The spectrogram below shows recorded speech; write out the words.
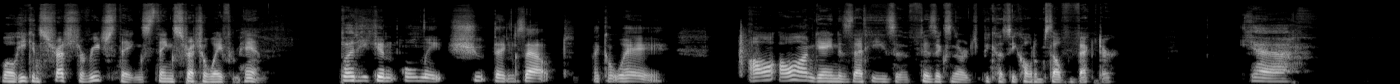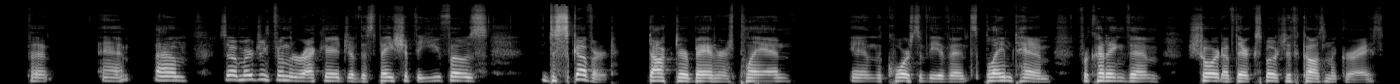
Well, he can stretch to reach things. Things stretch away from him. But he can only shoot things out, like away. All, all I'm getting is that he's a physics nerd because he called himself Vector. Yeah. But, um, um, so emerging from the wreckage of the spaceship, the UFOs discovered Dr. Banner's plan in the course of the events, blamed him for cutting them short of their exposure to the cosmic rays.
